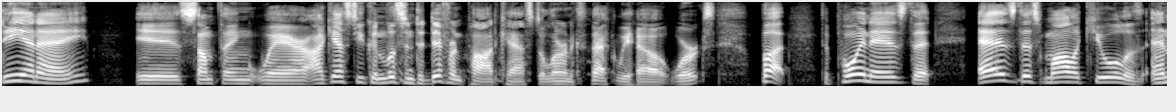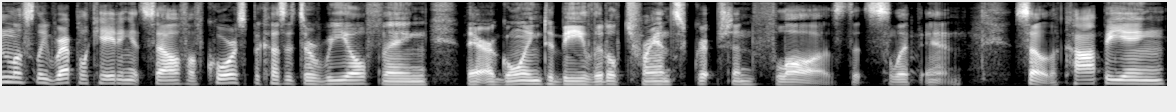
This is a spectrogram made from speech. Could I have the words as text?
DNA is something where I guess you can listen to different podcasts to learn exactly how it works. But the point is that as this molecule is endlessly replicating itself, of course, because it's a real thing, there are going to be little transcription flaws that slip in. So the copying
